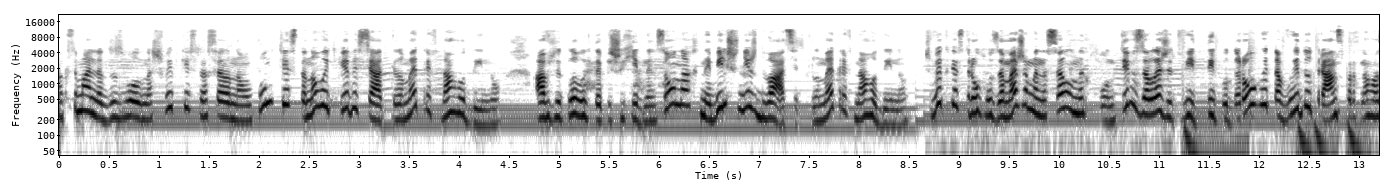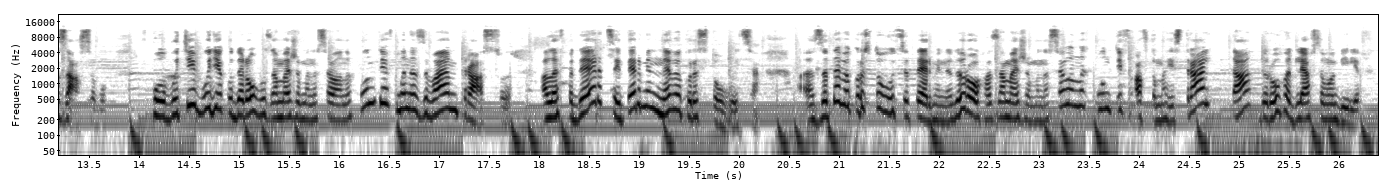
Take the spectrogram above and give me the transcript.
Максимальна дозволена швидкість в населеному пункті становить 50 км на годину, а в житлових та пішохідних зонах не більше ніж 20 км на годину. Швидкість руху за межами населених пунктів залежить від типу дороги та виду транспортного засобу. В побуті будь-яку дорогу за межами населених пунктів ми називаємо трасою, але в ПДР цей термін не використовується. Зате використовуються терміни дорога за межами населених пунктів, автомагістраль та дорога для автомобілів.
